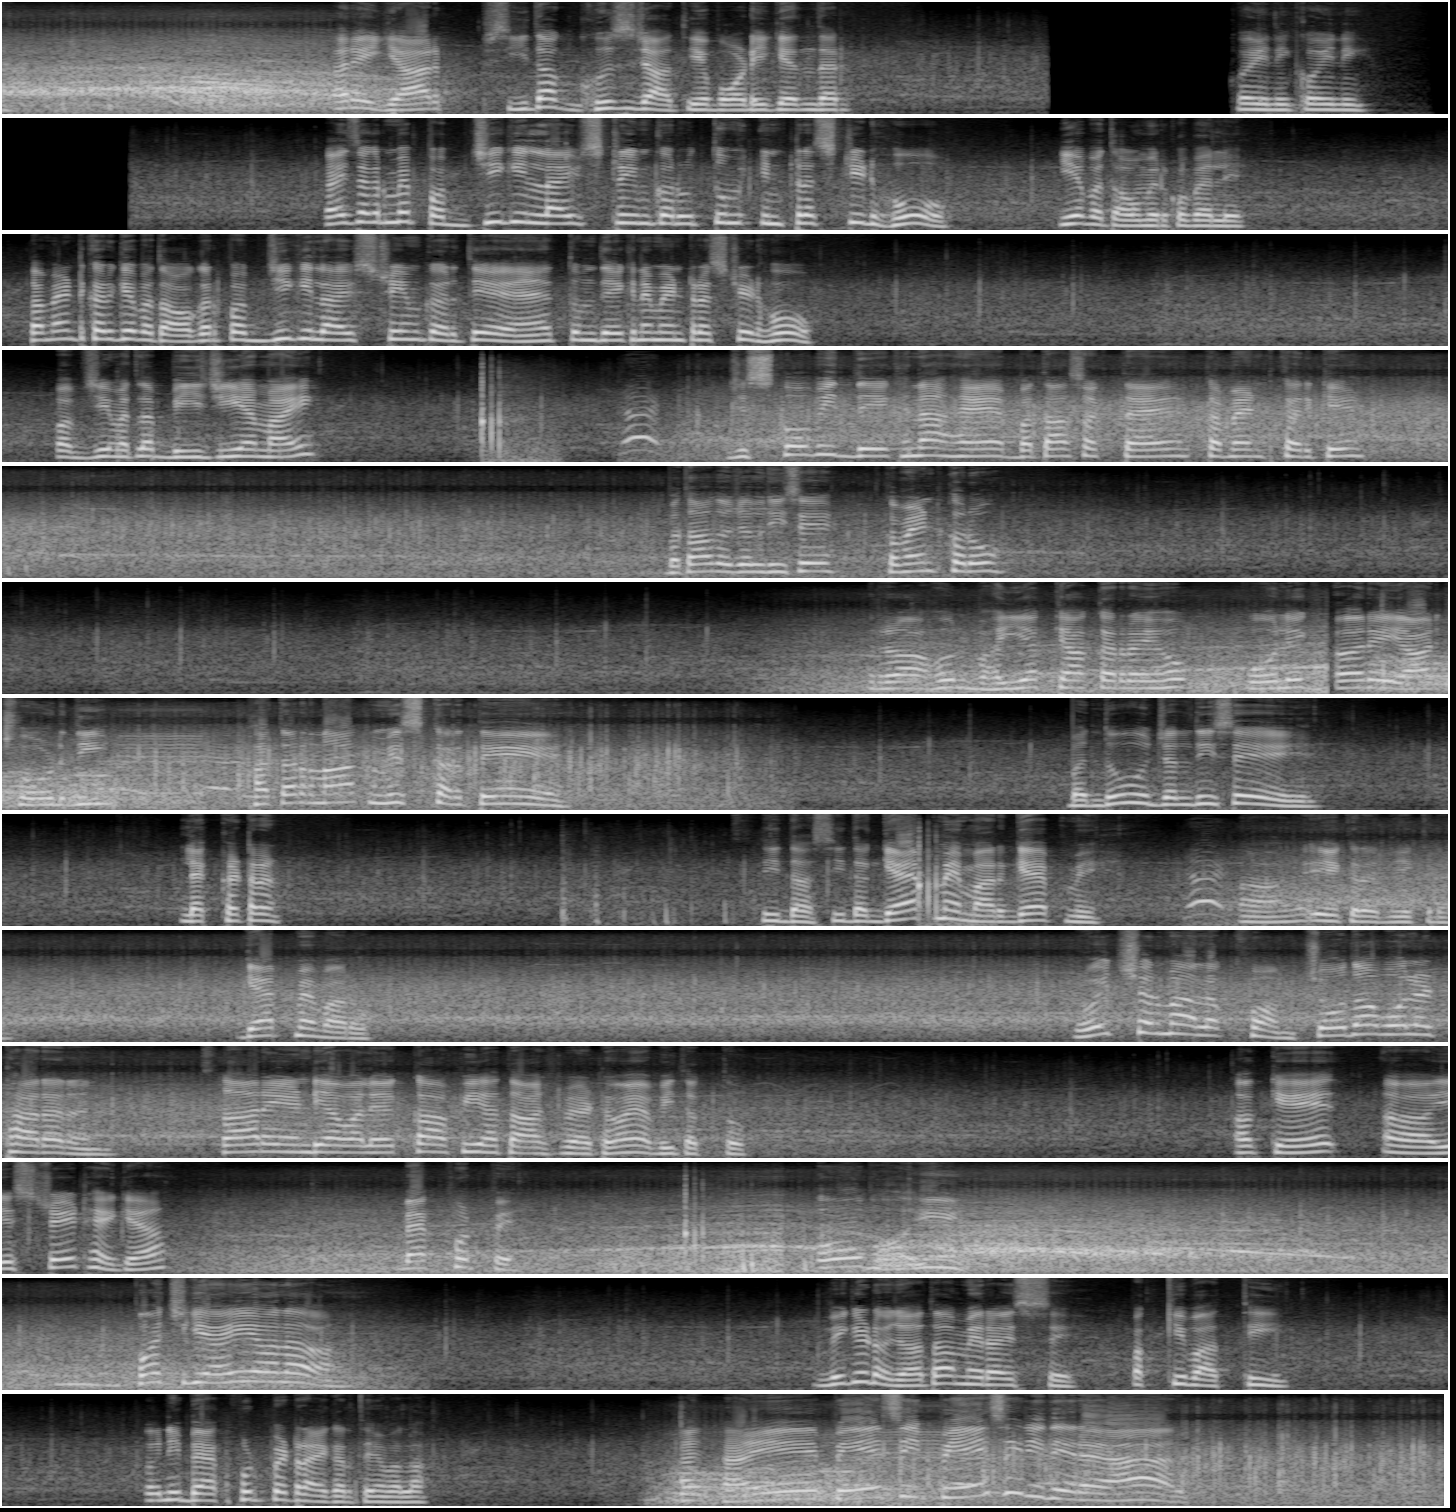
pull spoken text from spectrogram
अरे यार, सीधा घुस जाती है बॉडी के अंदर। कोई नहीं कोई नहीं। गाइस अगर मैं पबजी की लाइव स्ट्रीम करूँ, तुम इंटरेस्टेड हो, ये बताओ मेरे को पहले। कमेंट करके बताओ, अगर पबजी की लाइव स्ट्रीम करते हैं, तुम देखने में इंटरेस्टेड हो? पबजी मतलब बी जी एम आई जिसको भी देखना है, बता सकता है, कमेंट करके। बता दो जल्दी से, कमेंट करो। राहुल भैया, क्या कर रहे हो? बोले अरे यार, छोड़ दी। खतरनाक मिस करते हैं। बंधु जल्दी से। लेग कटर सीधा सीधा। गैप में मार गैप में। हाँ एक रन एक रन। गैप में मारो। रोहित शर्मा अलग फॉर्म चौदह बॉल अट्ठारह रन। सारे इंडिया वाले काफ़ी हताश बैठे हुए हैं अभी तक तो। ओके आ, ये स्ट्रेट है क्या? बैकफुट पे। ओ भाई। बच गया ये वाला। विकेट हो जाता मेरा इससे, पक्की बात थी। कोई नहीं बैकफुट पे ट्राई करते हैं वाला। हाय पेस ही पेस ही नहीं दे रहा यार।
